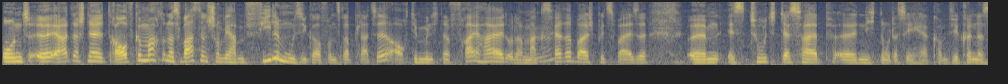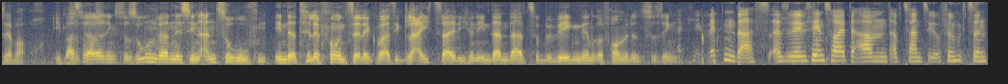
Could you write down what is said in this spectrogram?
Und äh, er hat das schnell drauf gemacht und das war's dann schon. Wir haben viele Musiker auf unserer Platte, auch die Münchner Freiheit oder Max Herre beispielsweise. Ähm, es tut deshalb äh, nicht nur, dass ihr herkommt. Wir können das selber auch eben Was wir allerdings versuchen werden, ist ihn anzurufen. In der Telefonzelle quasi gleichzeitig und ihn dann dazu bewegen, den Refrain mit uns zu singen. Okay, Wetten das. Also wir sehen es heute Abend ab 20.15 Uhr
